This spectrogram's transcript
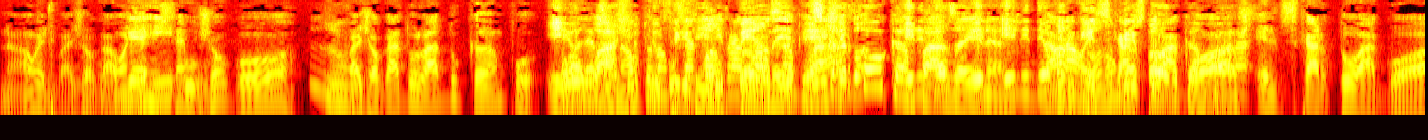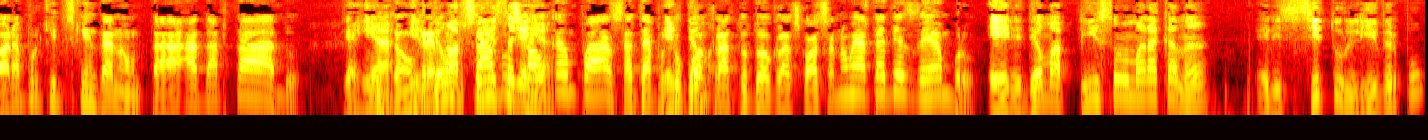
não, ele vai jogar onde ele Guerrinho- sempre o- jogou. o- Vai jogar do lado do campo. Eu Olha, acho não, que o não o meio que Campas. descartou o Campas ele aí, deu- né? ele- ele deu Não, uma não, ele descartou agora, ele descartou agora porque diz que ainda não está adaptado. Guerrinha, então o ele Grêmio deu não uma pista, buscar Guerrinha. o Campas, até porque Ele o deu uma- contrato do Douglas Costa não é até dezembro. Ele deu uma pista no Maracanã. Ele cita o Liverpool,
